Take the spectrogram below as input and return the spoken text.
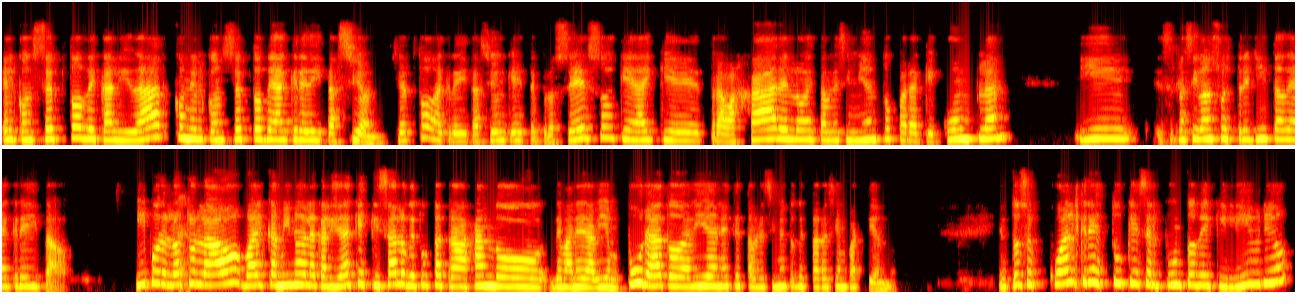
el concepto de calidad con el concepto de acreditación, ¿cierto? Acreditación que es este proceso que hay que trabajar en los establecimientos para que cumplan y reciban su estrellita de acreditado. Y por el otro lado va el camino de la calidad, que es quizás lo que tú estás trabajando de manera bien pura todavía en este establecimiento que está recién partiendo. Entonces, ¿cuál crees tú que es el punto de equilibrio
